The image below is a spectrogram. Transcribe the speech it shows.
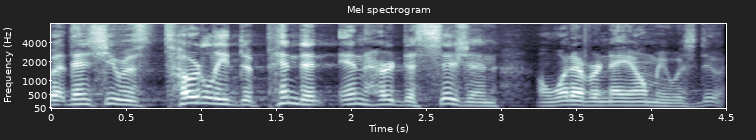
but then she was totally dependent in her decision on whatever Naomi was doing.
